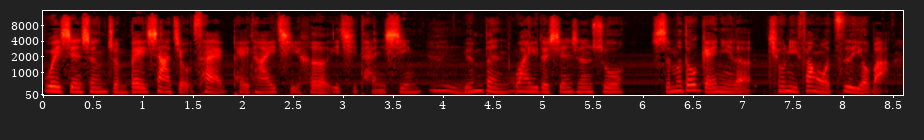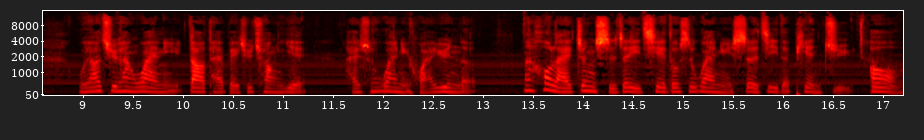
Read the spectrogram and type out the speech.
为先生准备下酒菜，陪他一起喝，一起谈心。嗯，原本外遇的先生说什么都给你了，求你放我自由吧，我要去和外女到台北去创业，还说外女怀孕了。那后来证实这一切都是外女设计的骗局哦。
